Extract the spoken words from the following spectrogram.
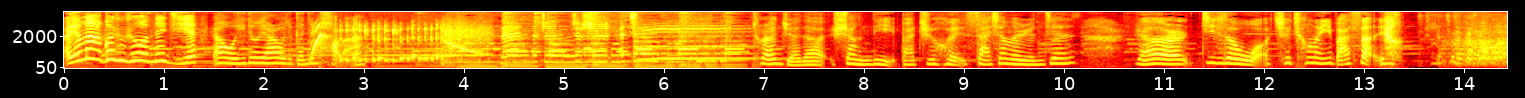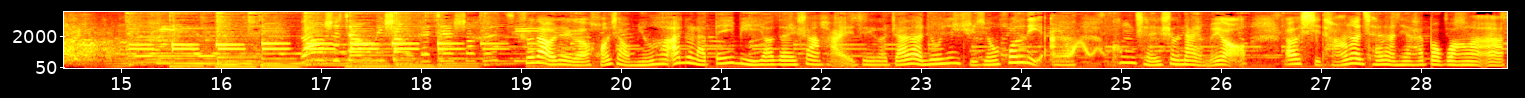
哎呀妈！怪叔叔，我内急，然后我一溜烟我就赶紧跑了。难道这就是爱情？突然觉得上帝把智慧洒向了人间，然而机智的我却撑了一把伞呀。说到这个黄晓明和 Angelababy 要在上海这个展览中心举行婚礼啊，空前盛大有没有？然后喜糖呢，前两天还曝光了啊，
